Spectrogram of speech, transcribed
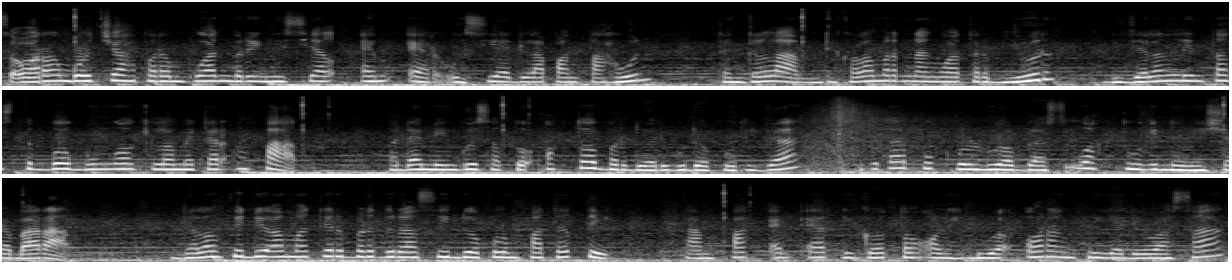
Seorang bocah perempuan berinisial MR usia 8 tahun tenggelam di kolam renang Waterbiur di Jalan Lintas Tebo Bungo kilometer 4 pada Minggu 1 Oktober 2023 sekitar pukul 12 waktu Indonesia Barat. Dalam video amatir berdurasi 24 detik, tampak MR digotong oleh dua orang pria dewasa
